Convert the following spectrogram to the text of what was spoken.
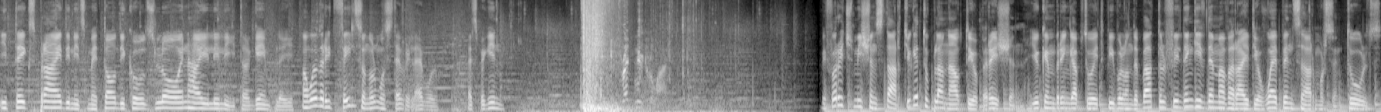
It takes pride in its methodical, slow and highly lethal gameplay. However, it fails on almost every level. Let's begin. Threat neutralized. Before each mission starts, you get to plan out the operation. You can bring up to 8 people on the battlefield and give them a variety of weapons, armors and tools.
